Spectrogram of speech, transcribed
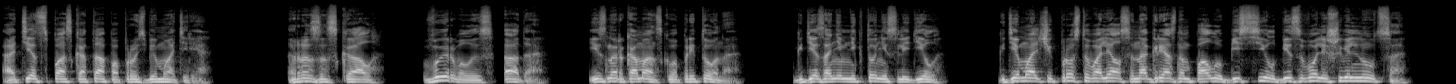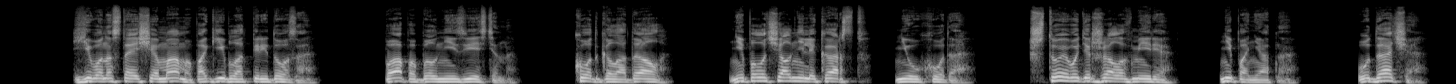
Отец спас кота по просьбе матери. Разыскал, вырвал из ада, из наркоманского притона, где за ним никто не следил, где мальчик просто валялся на грязном полу, без сил, без воли шевельнуться. Его настоящая мама погибла от передоза. Папа был неизвестен. Кот голодал, не получал ни лекарств, ни ухода. Что его держало в мире, непонятно. Удача.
